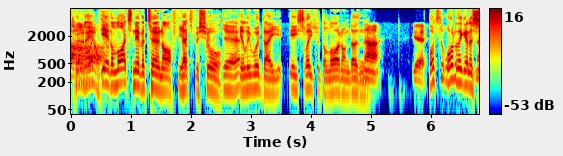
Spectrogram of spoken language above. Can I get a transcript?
don't turn light- off. yeah, the lights never turn off. Yep. That's for sure. Yeah. Gilly, would they? He sleeps with the light on, doesn't he? no, yeah. What's the? What are they going to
